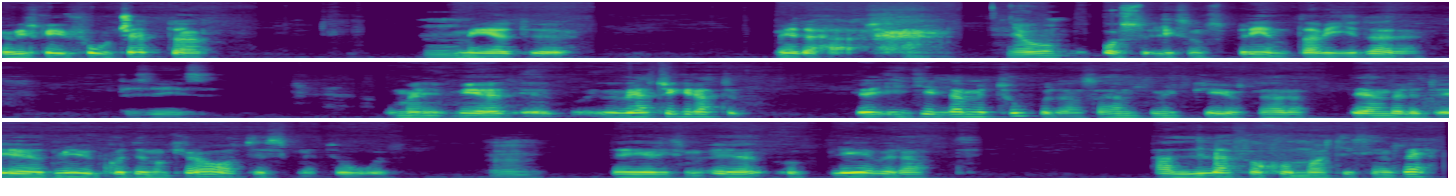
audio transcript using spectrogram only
Ja, vi ska ju fortsätta mm. med eh, med det här. Jo. Och liksom sprinta vidare. Precis. Men, men jag, jag, tycker att jag gillar metoden så hemskt mycket just det här att det är en väldigt ödmjuk och demokratisk metod. Mm. Där jag liksom upplever att alla får komma till sin rätt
